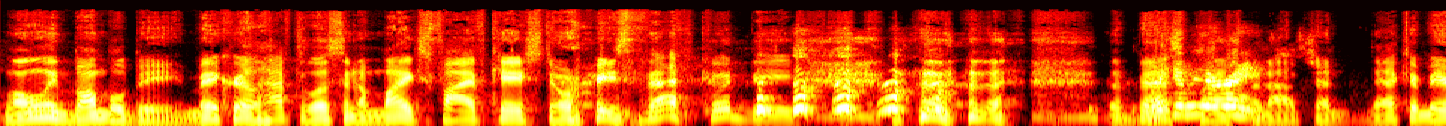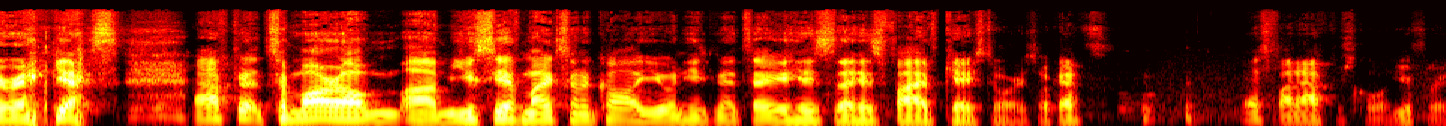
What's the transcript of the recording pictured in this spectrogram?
Lonely Bumblebee. Make her have to listen to Mike's 5K stories. That could be the, the, best that punishment option. That could be right. Yes. After tomorrow, um, UCF Mike's going to call you and he's going to tell you his uh, his 5K stories. Okay, that's fine. After school, you're free.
